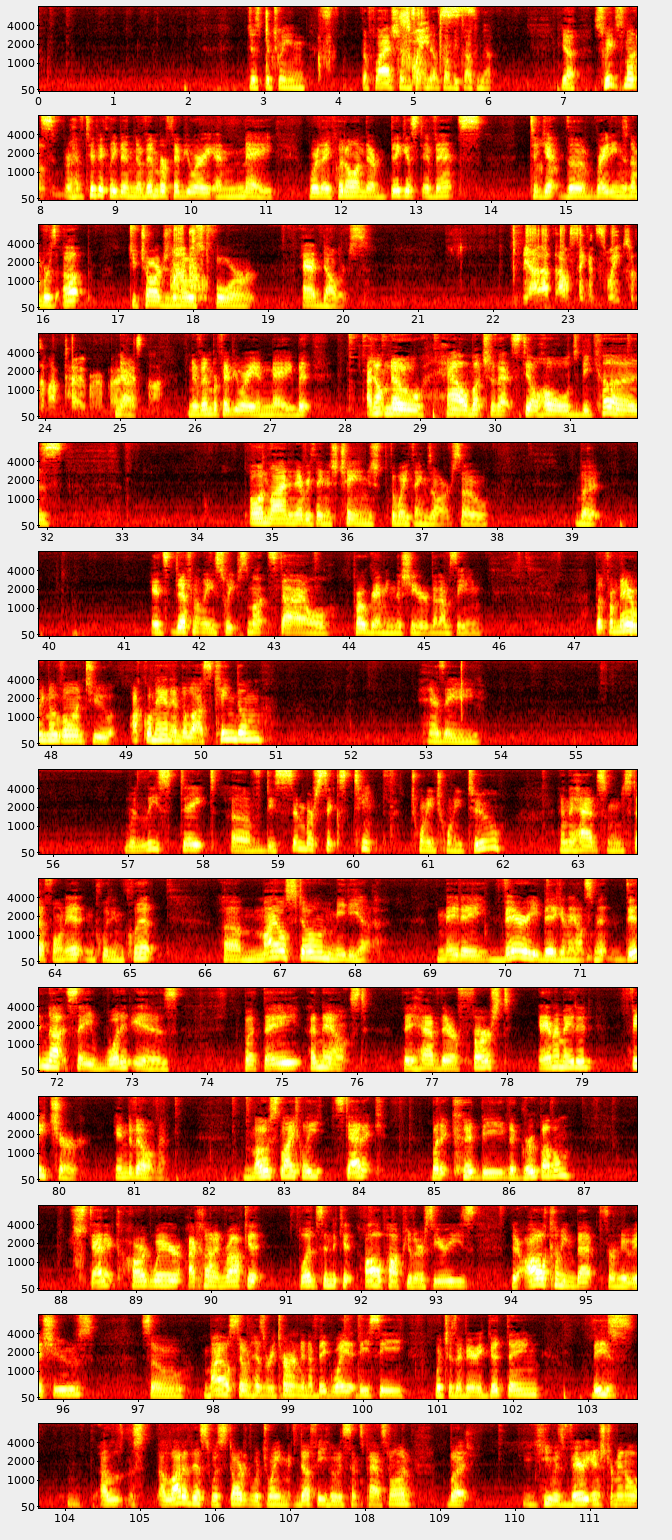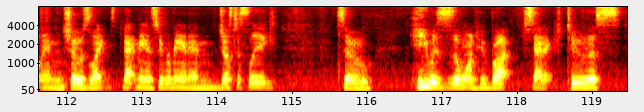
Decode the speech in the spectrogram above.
Just between the Flash and something else I'll be talking about. Yeah, sweeps months have typically been November, February, and May, where they put on their biggest events to get the ratings numbers up to charge the most for ad dollars. Yeah, I, I was thinking sweeps was in October, but No. I guess not. November, February, and May. But I don't know how much of that still holds because online and everything has changed the way things are. So, but it's definitely sweeps month style programming this year that I'm seeing. But from there, we move on to Aquaman and the Lost Kingdom. It Has a release date of December 16th, 2022. And they had some stuff on it, including the clip. Uh, Milestone Media made a very big announcement, did not say what it is, but they announced they have their first animated feature in development. Most likely static, but it could be the group of them. Static, Hardware, Icon and Rocket, Blood Syndicate, all popular series. They're all coming back for new issues. So Milestone has returned in a big way at DC, which is a very good thing. These a, a lot of this was started with Dwayne McDuffie, who has since passed on, but he was very instrumental in shows like Batman, Superman, and Justice League. So he was the one who brought Static to us.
